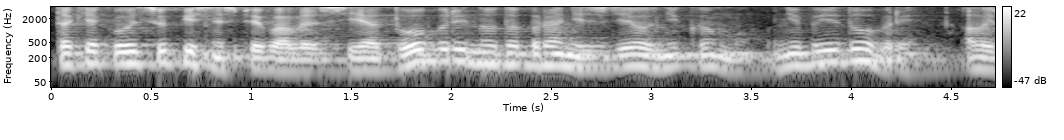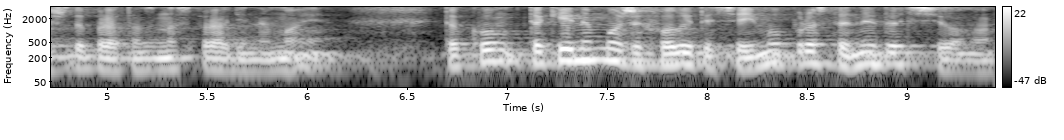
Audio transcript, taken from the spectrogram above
Так як коли цю пісню співалась, я добрий, но добра не зробив нікому. Ніби і добрий, але ж добра там насправді немає. Такий не може хвалитися, йому просто не до цього.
